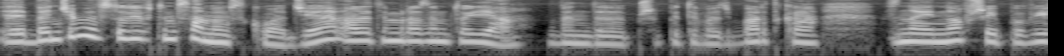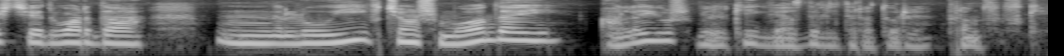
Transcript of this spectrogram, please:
E, będziemy w studiu w tym samym składzie, ale tym razem to ja będę przypytywać Bartka z najnowszej powieści Edwarda mm, Louis, wciąż młodej, ale już wielkiej gwiazdy literatury francuskiej.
